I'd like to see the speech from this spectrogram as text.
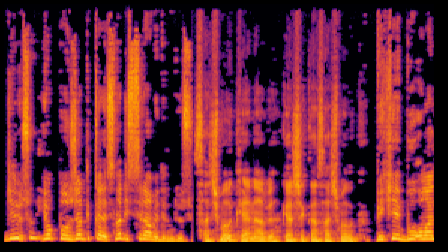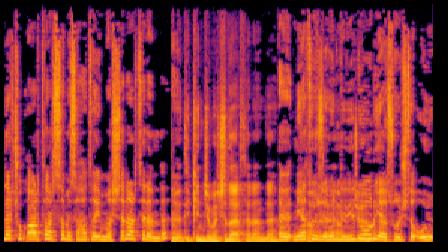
gidiyorsun yok bolcular dikkat etsinler istirham edelim diyorsun. Saçmalık yani abi. Gerçekten saçmalık. Peki bu olaylar çok artarsa mesela Hatay'ın maçları ertelendi. Evet ikinci maçı da ertelendi. Evet Nihat Haftaya Özdemir dediği doğru ya sonuçta oy-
